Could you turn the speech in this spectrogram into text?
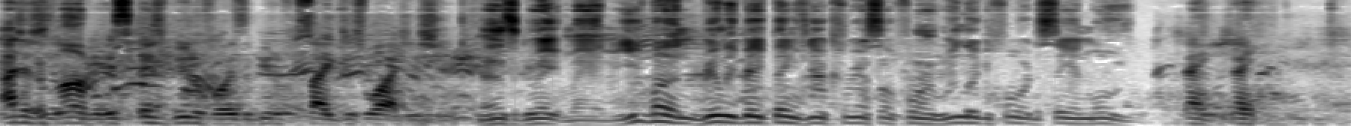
I just love it. It's, it's beautiful. It's a beautiful sight. Just watch this year. That's great, man. You've done really big things in your career so far. We're looking forward to seeing more. Thank you. Thank you.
